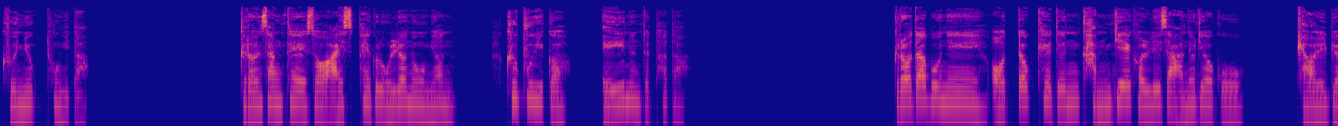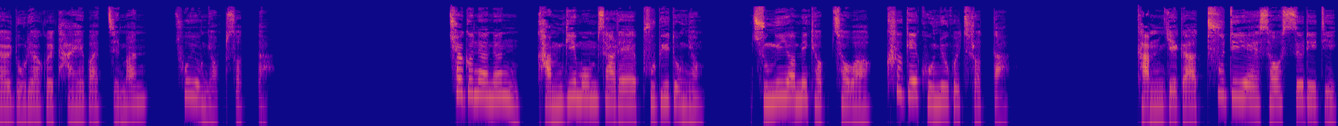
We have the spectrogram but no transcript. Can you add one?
근육통이다. 그런 상태에서 아이스팩을 올려놓으면 그 부위가 에이는 듯하다. 그러다 보니 어떻게든 감기에 걸리지 않으려고 별별 노력을 다해봤지만 소용이 없었다. 최근에는 감기 몸살에 부비동염, 중이염이 겹쳐와 크게 곤욕을 치렀다. 감기가 2D에서 3D,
